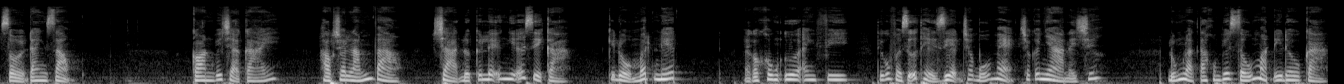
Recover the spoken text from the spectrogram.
Rồi đanh giọng. Con với trả cái, Học cho lắm vào, Chả được cái lễ nghĩa gì cả, Cái đồ mất nết. Mày có không ưa anh Phi Thì cũng phải giữ thể diện cho bố mẹ, Cho cái nhà này chứ. Đúng là tao không biết xấu mặt đi đâu cả.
